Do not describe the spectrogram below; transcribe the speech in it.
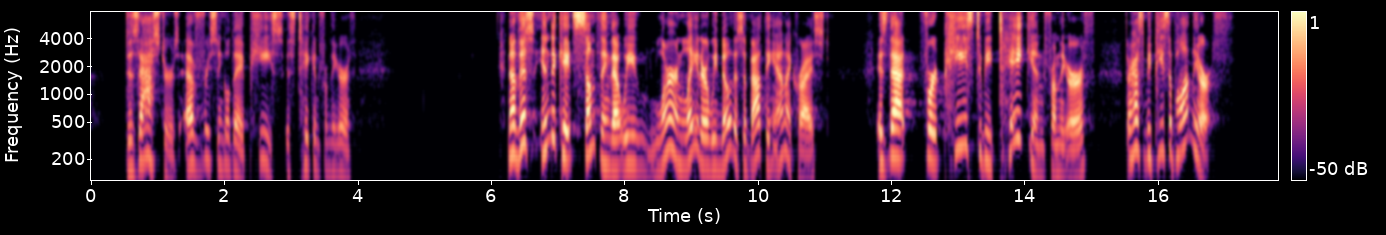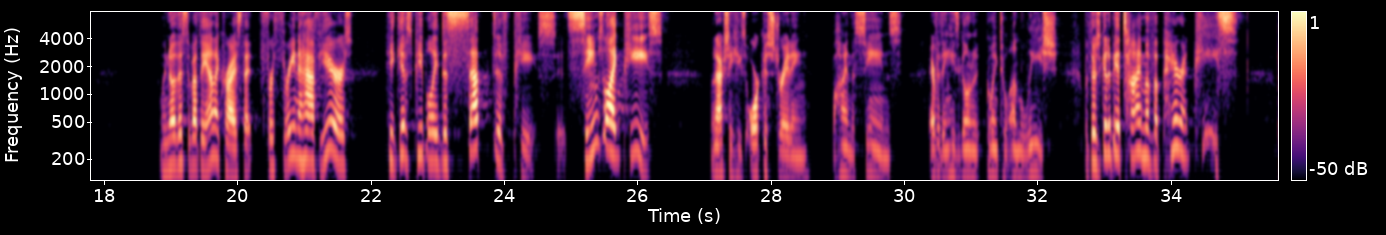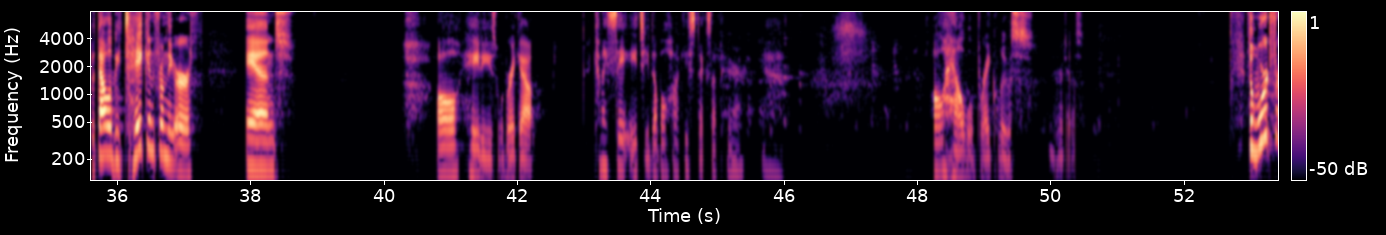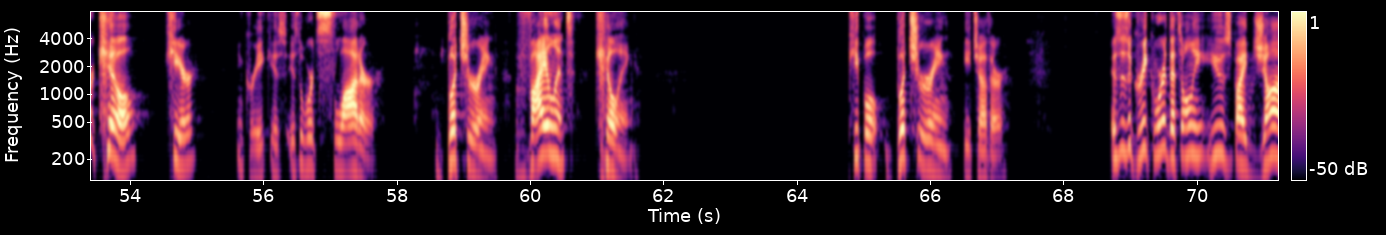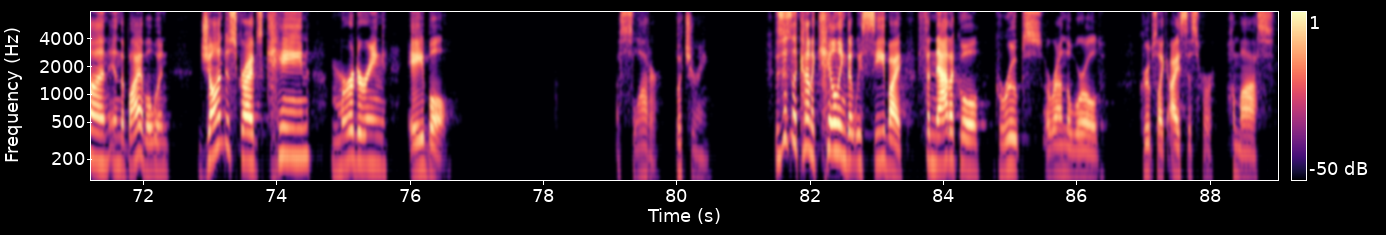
disasters every single day. Peace is taken from the earth. Now, this indicates something that we learn later. We know this about the Antichrist is that for peace to be taken from the earth, there has to be peace upon the earth. We know this about the Antichrist that for three and a half years, he gives people a deceptive peace. It seems like peace when actually he's orchestrating behind the scenes everything he's going to, going to unleash. But there's going to be a time of apparent peace, but that will be taken from the earth and all Hades will break out. Can I say HE double hockey sticks up here? Yeah all hell will break loose. There it is. The word for kill here in Greek is, is the word slaughter, butchering, violent killing. People butchering each other. This is a Greek word that's only used by John in the Bible when John describes Cain murdering Abel a slaughter, butchering. This is the kind of killing that we see by fanatical groups around the world, groups like ISIS or Hamas,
